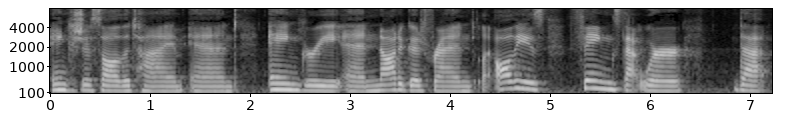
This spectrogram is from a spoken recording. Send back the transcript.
anxious all the time and angry and not a good friend, all these things that were that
